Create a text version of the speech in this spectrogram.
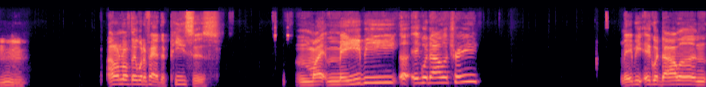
Mm. I don't know if they would have had the pieces might maybe a Iguodala trade. Maybe Iguodala and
